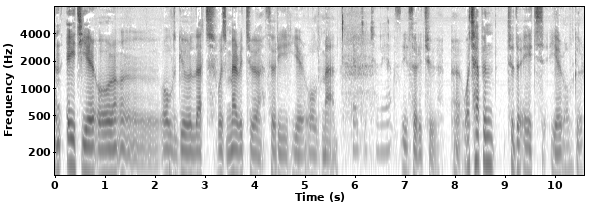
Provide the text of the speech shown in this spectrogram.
an eight-year-old uh, girl that was married to a 30-year-old man. 32, yes. 32. Uh, what happened to the eight-year-old girl?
